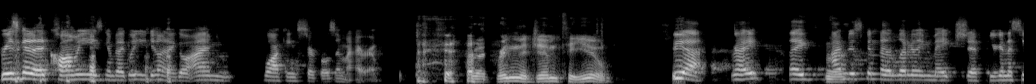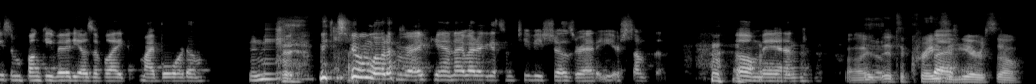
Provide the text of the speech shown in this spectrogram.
Reid's gonna call me. He's gonna be like, "What are you doing?" I go, "I'm walking circles in my room." Bring the gym to you. Yeah, right. Like I'm just gonna literally makeshift. You're gonna see some funky videos of like my boredom and me, me doing whatever I can. I better get some TV shows ready or something. Oh man. Uh, it- Yeah. It's a crazy But- year, so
